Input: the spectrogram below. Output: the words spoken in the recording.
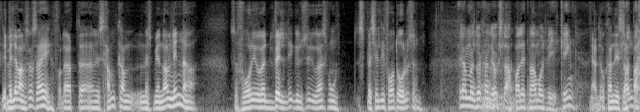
Det er veldig vanskelig å si. For at, uh, hvis HamKam hvis Mjøndalen vinner, så får de jo et veldig gunstig utgangspunkt, spesielt i forhold til Ålesund. Ja, men Da kan de òg slappe av litt mer mot Viking. Ja, Da kan de slappe Søndag.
